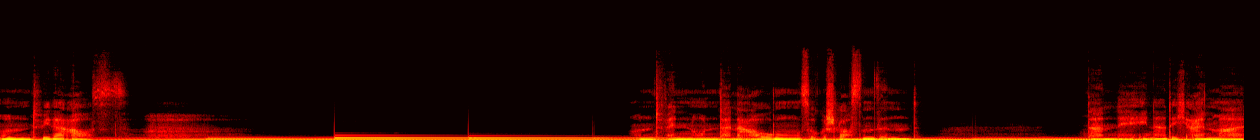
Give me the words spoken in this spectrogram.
und wieder aus. So geschlossen sind, dann erinnere dich einmal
